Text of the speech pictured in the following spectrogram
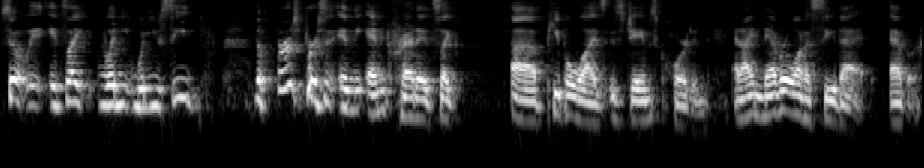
So it's like when when you see the first person in the end credits, like uh, people wise, is James Corden, and I never want to see that ever.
